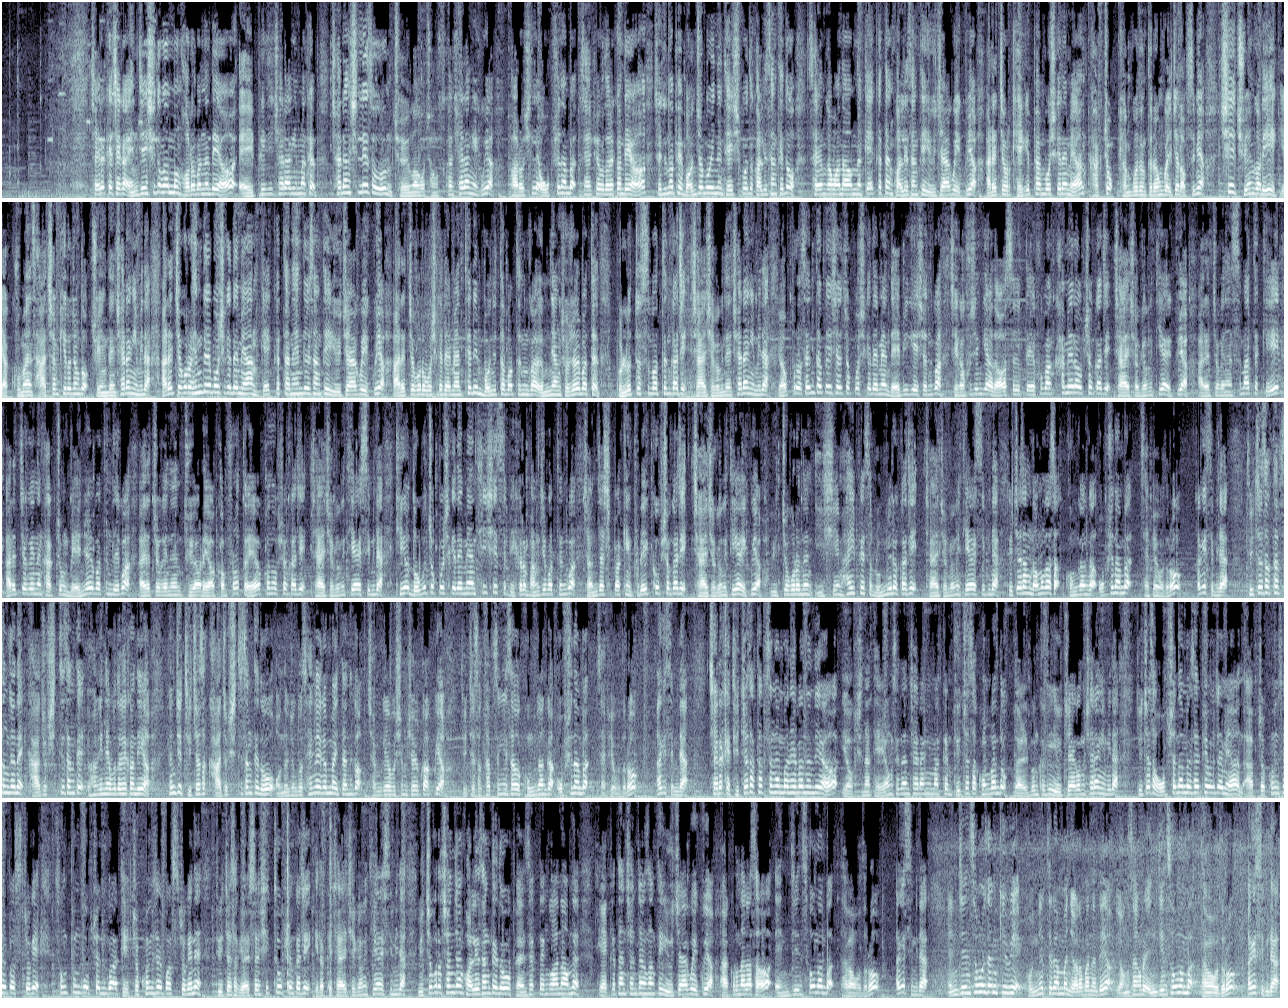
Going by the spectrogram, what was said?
자 이렇게 제가 엔진 시동 한번 걸어봤는데요. LPG 차량인 만큼 차량 실내 소음 조용하고 정숙한 차량이고요. 바로 실내 옵션 한번 살펴보도록 할 건데요. 제 눈앞에 먼저 보이는 대시보드 관리 상태도 사용감 하나 없는 깨끗한 관리 상태 유지하고 있고요. 아래쪽으로 계기판 보시게 되면 각종 경고등 들어온 거 일절 없으며 실주행거리 약 9만 4천 킬로 정도 주행된 차량입니다. 아래쪽으로 핸들 보시게 되면 깨끗한 핸들 상태 유지하고 있고요. 아래쪽으로 보시게 되면 트림 모니터 버튼과 음량 조절 버튼 블루투스 버튼까지 잘 적용된 차량입니다. 옆으로 센터 페시아 쪽 보시게 되면 내비게이션과 제가 후진기어 넣었을 때 후방 카메라 옵션까지 잘 적용이 되어 있고요. 아래쪽에는 스마트키 아래쪽에는 각종 매뉴얼 버튼들과 아래쪽에는 듀얼 에어컨 프로토 에어컨 옵션까지 잘 적용이 되어 있습니다. 기어 노브 쪽 보시게 되면 TCS 미끄럼 방지 버튼과 전자식 파킹 브레이크 옵션까지 잘 적용이 되어 있고요. 위쪽으로는 ECM 하이패스 룸미러까지 잘 적용이 되어 있습니다. 뒷좌석 넘어가서 공간과 옵션 한번 살펴보도록 하겠습니다. 뒷좌석 탑승 전에 가죽 시트 상태 확인해 보도록 할 건데요. 현재 뒷좌석 가죽 시트 상태도 어느 정도 생활감만 있다는 거 참고해 보시면 좋을 것 같고요. 뒷좌석 탑승에서 공간과 옵션 한번 살펴보도록 하겠습니다. 자 이렇게 뒷좌석 탑승 한번 해봤는데요. 역시나 대형 세단 차량인 만큼 뒷좌석 공간도 넓은 크기 유지하고 있는 차량입니다. 뒷좌석 옵션 한번 살펴보자면 앞쪽 콘솔 버스 쪽에 송풍구 옵션과 뒤쪽 콘솔 버스 쪽에는 뒷좌석 열선 시트 옵션까지 이렇게 잘 적용이 되어 있습니다. 위쪽으로 천장 관리 상태도 변색된 거 하나 없는 깨끗한 천장 상태 유지하고 있고요. 밖으로 나가서 엔진 소음 한번 담아보도록 하겠습니다 엔진 소음을 담기 위해 본네트를 한번 열어봤는데요 영상으로 엔진 소음 한번 담아보도록 하겠습니다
